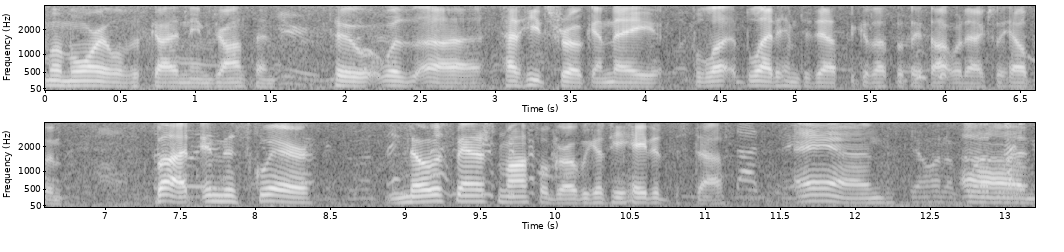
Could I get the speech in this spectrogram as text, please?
memorial of this guy named Johnson, who was uh, had heat stroke, and they ble- bled him to death because that's what they thought would actually help him. But in this square, no Spanish moss will grow because he hated the stuff, and um,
